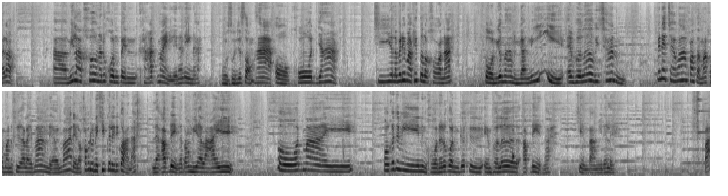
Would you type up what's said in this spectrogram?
ระดับอ่ามิราเคิลนะทุกคนเป็นคาร์ดใหม่เลยนั่นเองนะโหศูนย์จุดสองห้าออกโคตรยากชียเราไม่ได้มาแค่ตัวละครนะ โซนก็มาเหมือนกันนี่ Emperor Vision ไม่แน่ใจว่าความสามารถของมันคืออะไรบ้าง เดี๋ยวเป็นว่าเดี๋ยวเราเข้าไปดูในคลิปกันเลยดีกว่านะ และอัปเดตก็ต้องมีอะไรโค้ดใหม่โค้ดก็จะมีหนึ่งโค้ดนะทุกคนก็คือ Emperor อัปเดตนะ เขียนตามนี้ได้เลยปะ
